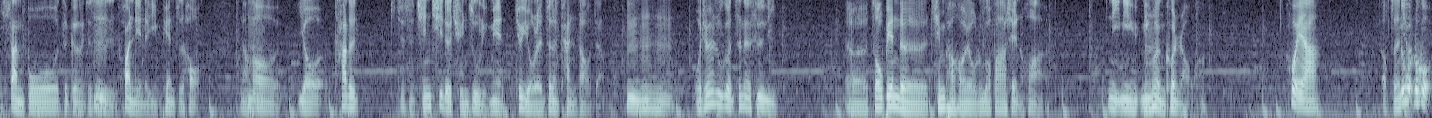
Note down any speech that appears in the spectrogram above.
散播这个就是换脸的影片之后。然后有他的就是亲戚的群组里面，就有人真的看到这样。嗯嗯嗯，我觉得如果真的是你，呃，周边的亲朋好友如果发现的话，你你你会很困扰吗？会啊。哦，真的的？如果如果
